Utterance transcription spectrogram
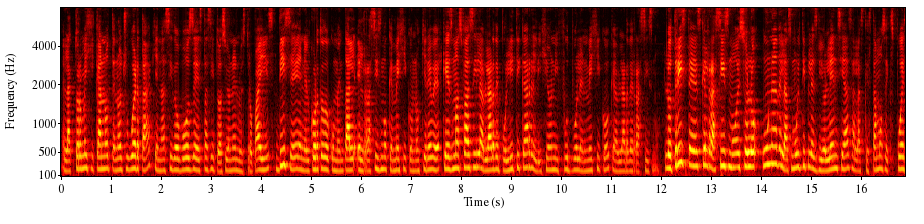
El actor mexicano Tenoch Huerta, quien ha sido voz de esta situación en nuestro país, dice en el corto documental El racismo que México no quiere ver que es más fácil hablar de política, religión y fútbol en México que hablar de racismo. Lo triste es que el racismo es solo una de las múltiples violencias a las que estamos expuestos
